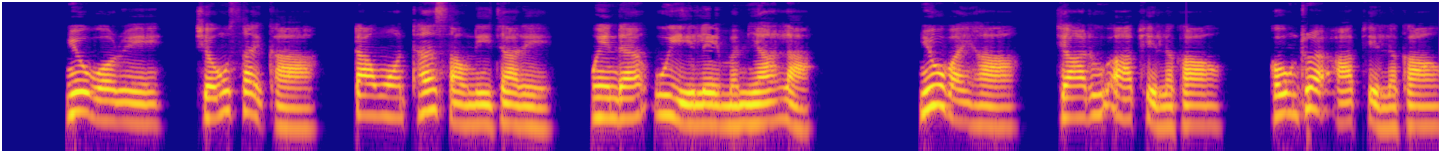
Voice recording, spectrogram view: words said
။မြို့ပေါ်တွင်ရုံးဆိုင်ခါတာဝန်ထမ်းဆောင်နေကြတဲ့ဝန်ထမ်းဥယေလည်းမများလှ။မြို့ပိုင်ဟာယာဒူးအားဖြင့်၎င်းဂုံထွက်အားဖြင့်၎င်း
